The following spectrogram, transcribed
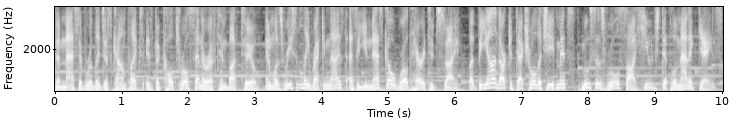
The massive religious complex is the cultural center of Timbuktu and was recently recognized as a UNESCO World Heritage Site. But beyond architectural achievements, Musa's rule saw huge diplomatic gains.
